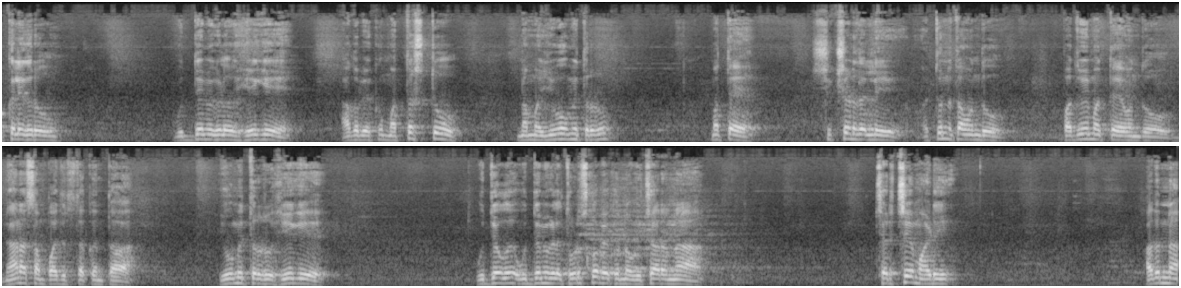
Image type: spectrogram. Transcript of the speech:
ಒಕ್ಕಲಿಗರು, ಉದ್ಯಮಿಗಳು ಹೇಗೆ ಆಗಬೇಕು ಮತ್ತಷ್ಟು ನಮ್ಮ ಯುವ ಮಿತ್ರರು ಮತ್ತು ಶಿಕ್ಷಣದಲ್ಲಿ ಅತ್ಯುನ್ನತ ಒಂದು ಪದವಿ ಮತ್ತು ಒಂದು ಜ್ಞಾನ ಸಂಪಾದಿಸ್ತಕ್ಕಂಥ ಯುವ ಮಿತ್ರರು ಹೇಗೆ ಉದ್ಯೋಗ, ಉದ್ಯಮಿಗಳ ತೊಡಸ್ಕೋಬೇಕು ಅನ್ನೋ ವಿಚಾರನ ಚರ್ಚೆ ಮಾಡಿ ಅದನ್ನು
